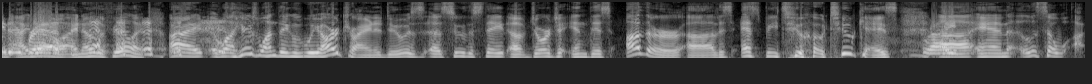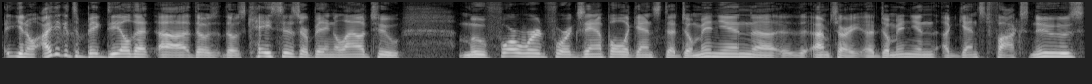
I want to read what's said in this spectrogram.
either, I Brad. know. I know the feeling. All right. Well, here's one thing we are trying to do is uh, sue the state of Georgia in this other uh, this SB 202 case. Right. Uh, and so uh, you know, I think it's a big deal that uh, those those cases are being allowed to move forward. For example, against uh, Dominion. Uh, I'm sorry, uh, Dominion against Fox News.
